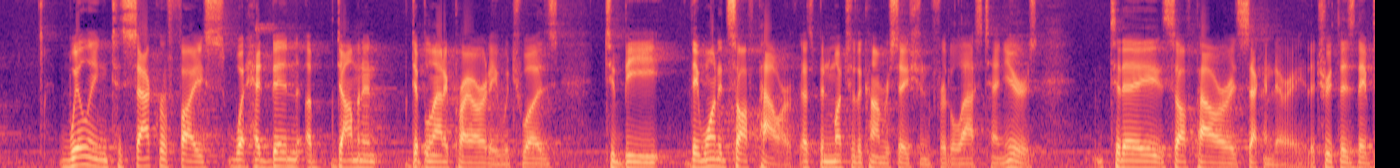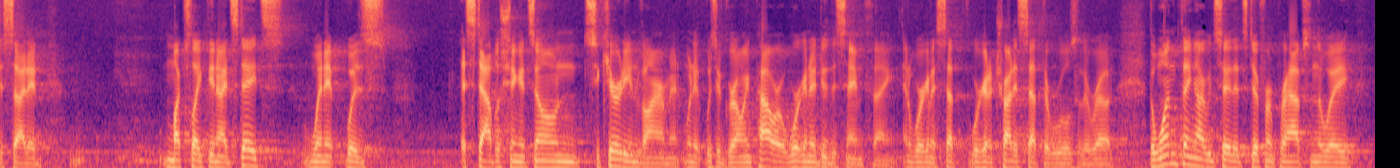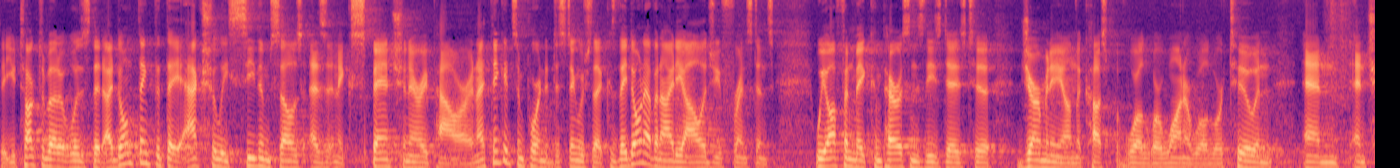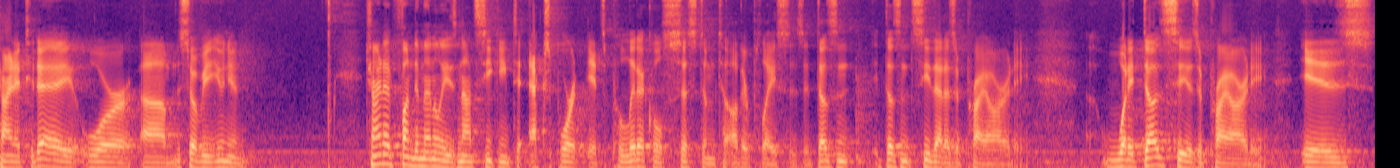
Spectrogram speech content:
willing to sacrifice what had been a dominant diplomatic priority, which was to be, they wanted soft power. That's been much of the conversation for the last 10 years. Today, soft power is secondary. The truth is, they've decided, much like the United States, when it was establishing its own security environment when it was a growing power, we're going to do the same thing, and we're going to set, we're going to try to set the rules of the road. The one thing I would say that's different, perhaps, in the way that you talked about it, was that I don't think that they actually see themselves as an expansionary power, and I think it's important to distinguish that because they don't have an ideology. For instance, we often make comparisons these days to Germany on the cusp of World War I or World War II, and and and China today or um, the Soviet Union. China fundamentally is not seeking to export its political system to other places. It doesn't, it doesn't see that as a priority. What it does see as a priority is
